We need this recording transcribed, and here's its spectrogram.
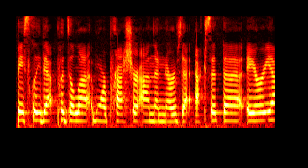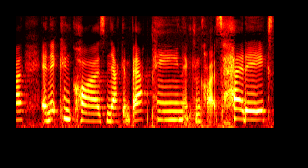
basically that puts a lot more pressure on the nerves that exit the area and it can cause neck and back pain, it can cause headaches,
